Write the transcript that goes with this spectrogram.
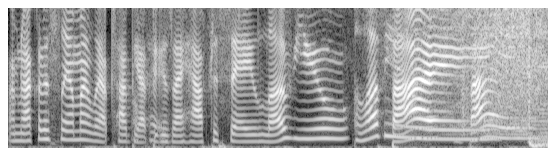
I'm not gonna slam my laptop yet Okay. because I have to say love you. I love you. Bye. Bye.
